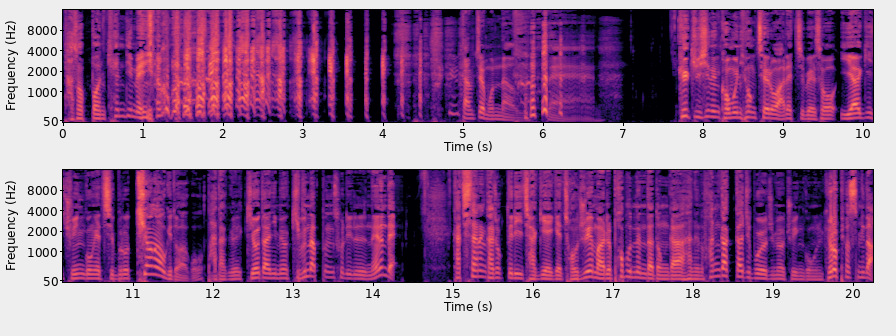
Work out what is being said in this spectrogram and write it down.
다섯 번 캔디맨이라고 말하고 다음 주에 못 나오고. 네. 그 귀신은 검은 형체로 아랫집에서 이야기 주인공의 집으로 튀어나오기도 하고 바닥을 기어다니며 기분 나쁜 소리를 내는데 같이 사는 가족들이 자기에게 저주의 말을 퍼붓는다던가 하는 환각까지 보여주며 주인공을 괴롭혔습니다.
